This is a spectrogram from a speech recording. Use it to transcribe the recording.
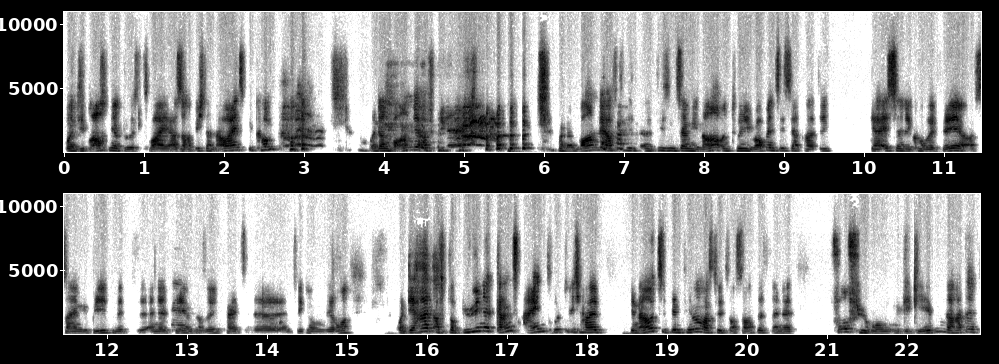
Und die brauchten ja bloß zwei. Also habe ich dann auch eins bekommen. Und dann waren wir auf, die, und dann waren wir auf die, äh, diesem Seminar und Tony Robbins ist ja tatsächlich, der ist ja eine Koryphäe auf seinem Gebiet mit NLP und Persönlichkeitsentwicklung und wie auch immer. Und der hat auf der Bühne ganz eindrücklich halt genau zu dem Thema, was du jetzt auch sagtest, eine Vorführung gegeben. Da hatte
